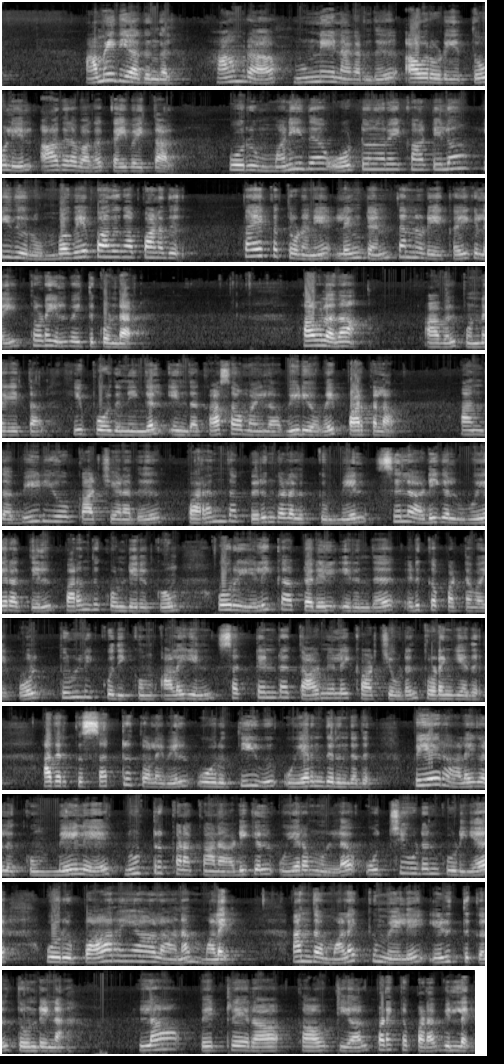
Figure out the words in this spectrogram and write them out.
அமைதியாகுங்கள். ஹாம்ரா முன்னே நகர்ந்து அவருடைய தோளில் ஆதரவாக கை வைத்தாள். ஒரு மனித ஓட்டுநரை காட்டிலும் இது ரொம்பவே பாதுகாப்பானது. தயக்கத்துடனே லெங்டன் தன்னுடைய கைகளை தொடையில் வைத்து கொண்டார். அவ்வளோதான் அவள் புன்னகைத்தாள். இப்போது நீங்கள் இந்த காசா மைலா வீடியோவை பார்க்கலாம். அந்த வீடியோ காட்சியானது பரந்த பெருங்கடலுக்கு மேல் சில அடிகள் உயரத்தில் பறந்து கொண்டிருக்கும் ஒரு ஹெலிகாப்டரில் இருந்து எடுக்கப்பட்டவை போல் துள்ளி குதிக்கும் அலையின் சட்டென்ற தாழ்நிலை காட்சியுடன் தொடங்கியது. அதற்கு சற்று தொலைவில் ஒரு தீவு உயர்ந்திருந்தது. பேர் அலைகளுக்கும் மேலே நூற்றுக்கணக்கான அடிகள் உயரமுள்ள உச்சியுடன் கூடிய ஒரு பாறையாலான மலை. அந்த மலைக்கு மேலே எழுத்துக்கள் தோன்றின. லா பெட்ரேரா காவ்டியால் படைக்கப்படவில்லை.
